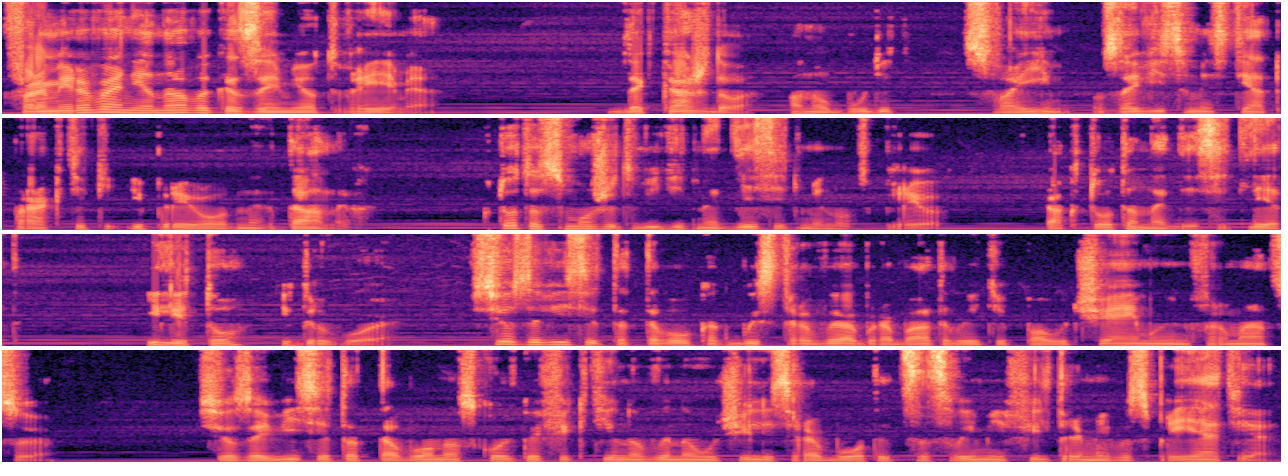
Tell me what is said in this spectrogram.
Формирование навыка займет время. Для каждого оно будет своим в зависимости от практики и природных данных. Кто-то сможет видеть на 10 минут вперед, а кто-то на 10 лет. Или то и другое. Все зависит от того, как быстро вы обрабатываете получаемую информацию – все зависит от того, насколько эффективно вы научились работать со своими фильтрами восприятия.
